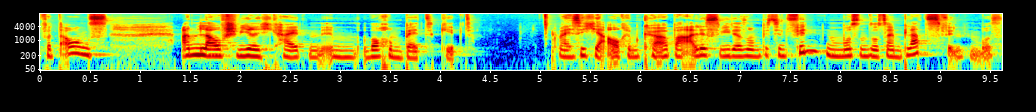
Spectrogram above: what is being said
Verdauungsanlaufschwierigkeiten im Wochenbett gibt weil sich ja auch im Körper alles wieder so ein bisschen finden muss und so seinen Platz finden muss.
